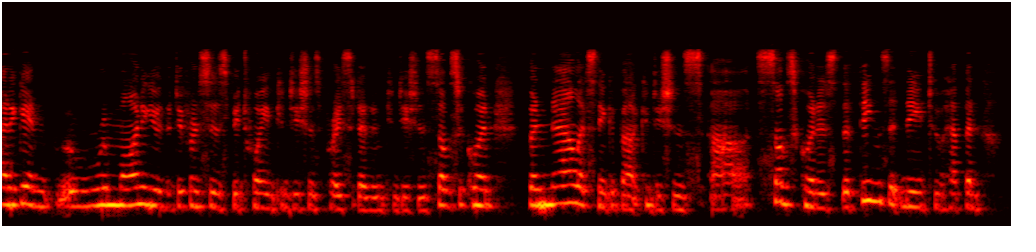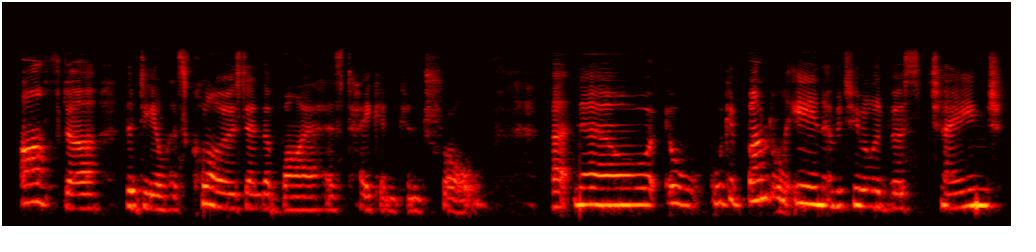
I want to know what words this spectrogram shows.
and again, reminding you of the differences between conditions precedent and conditions subsequent. For now, let's think about conditions uh, subsequent as the things that need to happen after the deal has closed and the buyer has taken control. Uh, now, we could bundle in a material adverse change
